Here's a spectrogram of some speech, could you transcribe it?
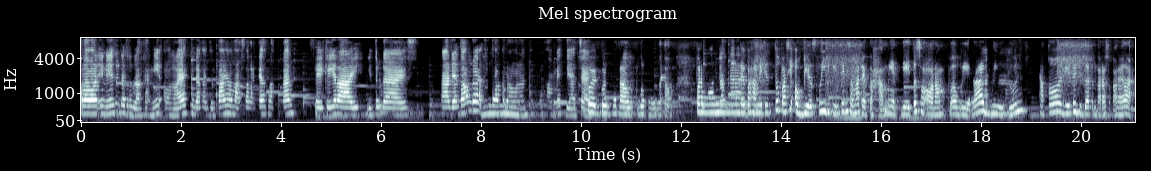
Perlawanan ini sudah terbelakangi oleh tindakan Jepang yang memaksa rakyat melakukan Seikeirai, gitu guys. Nah, ada yang tahu nggak tentang perlawanan Teko Hamid di Aceh? Gue gue tahu, gue tahu, gue tahu. Perlawanan Teko Hamid itu pasti obviously dipimpin sama Teko Hamid. Dia itu seorang pewira Gyudun atau dia itu juga tentara sukarela.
